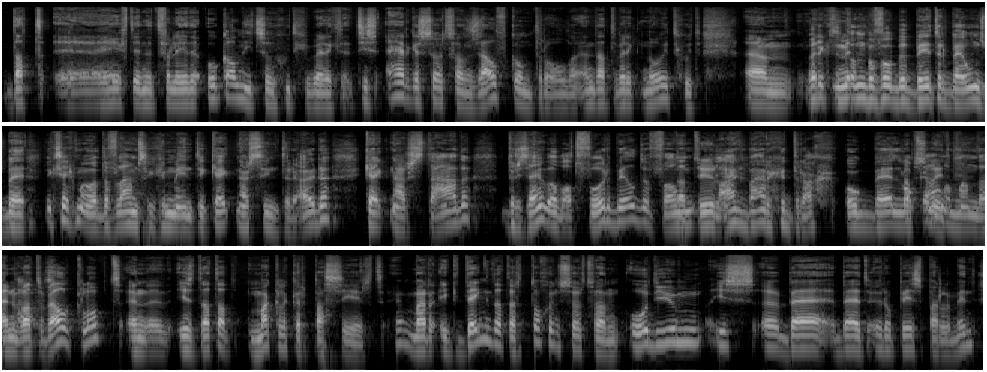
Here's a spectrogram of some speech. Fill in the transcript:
dat uh, heeft in het verleden ook al niet zo goed gewerkt. Het is eigenlijk een soort van zelfcontrole en dat werkt nooit goed. Um, werkt het dan bijvoorbeeld beter bij ons, bij ik zeg maar, de Vlaamse gemeente? Kijk naar Sint-Truiden, kijk naar Stade. Er zijn wel wat voorbeelden van Natuurlijk. laagbaar gedrag, ook bij lokale Absoluut. En wat wel klopt, en, is dat dat makkelijker Maar ik denk dat er toch een soort van odium is bij, bij het Europees Parlement.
